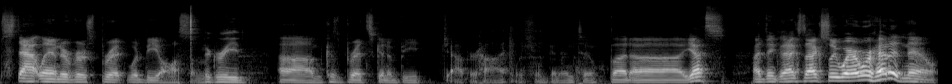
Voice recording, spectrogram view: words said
Statlander versus Britt would be awesome Agreed. because Britt's gonna beat Jobber High, which we'll get into. But uh, yes, I think that's actually where we're headed now.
